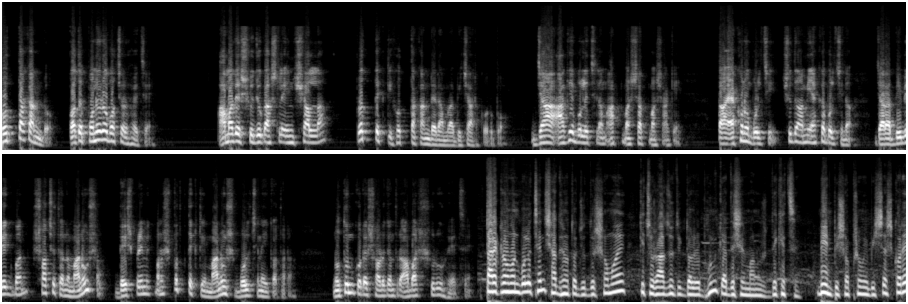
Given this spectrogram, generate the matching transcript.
হত্যাকাণ্ড গত পনেরো বছর হয়েছে, আমাদের সুযোগ আসলে ইনশাল্লাহ প্রত্যেকটি হত্যাকাণ্ডের আমরা বিচার করব। যা আগে বলেছিলাম আট মাস, সাত মাস আগে, তা এখনও বলছি, শুধু আমি একা বলছি না, যারা বিবেকবান, সচেতন মানুষ, দেশপ্রেমিক মানুষ, প্রত্যেকটি মানুষ বলছেন এই কথাটা। নতুন করে ষড়যন্ত্র আবার শুরু হয়েছে। তারেক রহমান বলেছেন স্বাধীনতা যুদ্ধের সময় কিছু রাজনৈতিক দলের ভূমিকা দেশের মানুষ দেখেছে। বিএনপি সবসময় বিশ্বাস করে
